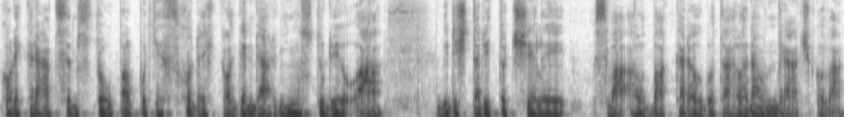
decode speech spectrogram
kolikrát jsem stoupal po těch schodech k legendárnímu studiu a když tady točili svá alba Karel Gota, Helena Vondráčková.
